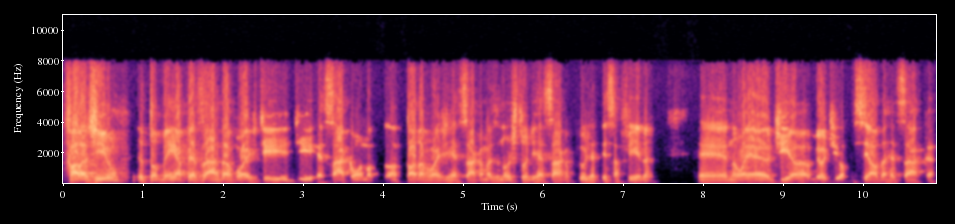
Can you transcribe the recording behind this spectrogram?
Fala, Gil. Eu tô bem, apesar da voz de, de ressaca, uma notória voz de ressaca, mas eu não estou de ressaca, porque hoje é terça-feira. É, não é o dia, meu dia oficial da ressaca.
